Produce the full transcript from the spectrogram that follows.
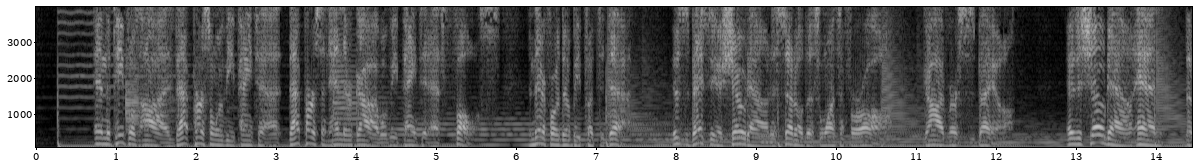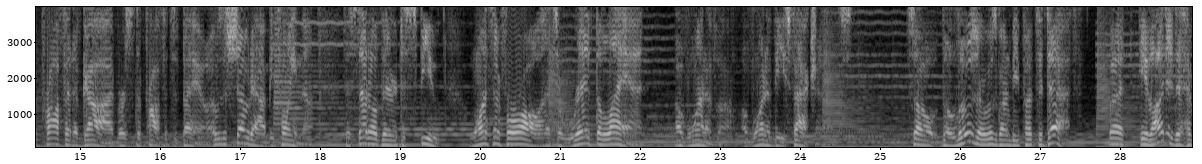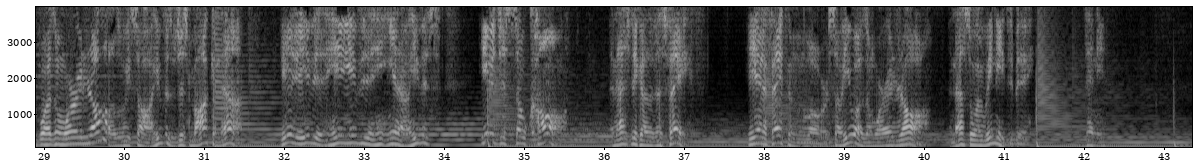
in the people's eyes, that person will be painted that person and their god will be painted as false, and therefore they'll be put to death. This is basically a showdown to settle this once and for all. God versus Baal. It was a showdown, and the prophet of God versus the prophets of Baal. It was a showdown between them to settle their dispute once and for all and to rid the land of one of them, of one of these factions. So the loser was going to be put to death. But Elijah wasn't worried at all, as we saw. He was just mocking them. He, he, he, he, you know, he was, he was just so calm, and that's because of his faith. He had faith in the Lord, so he wasn't worried at all, and that's the way we need to be. Continue.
